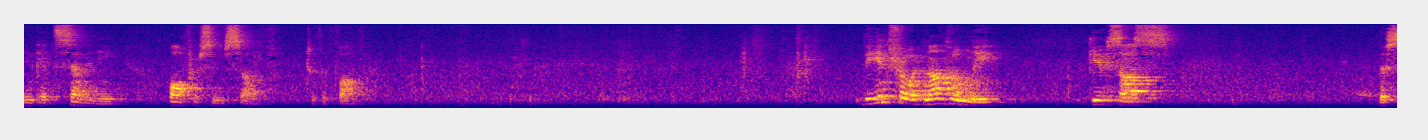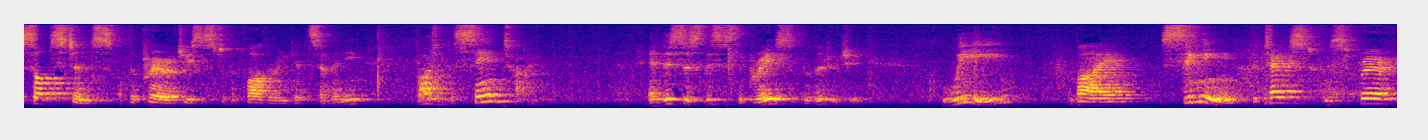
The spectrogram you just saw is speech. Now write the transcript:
in Gethsemane, offers himself to the Father. The intro not only gives us the substance of the prayer of Jesus to the Father in Gethsemane, but at the same time, and this is, this is the grace of the liturgy, we, by singing the text of this prayer,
